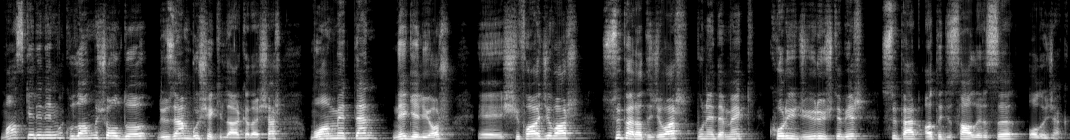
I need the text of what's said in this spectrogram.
Maskeli'nin kullanmış olduğu düzen bu şekilde arkadaşlar. Muhammed'den ne geliyor? Ee, şifacı var, süper atıcı var. Bu ne demek? Koruyucu yürüyüşlü bir süper atıcı saldırısı olacak.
